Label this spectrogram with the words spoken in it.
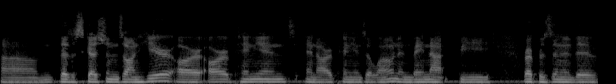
um, the discussions on here are our opinions and our opinions alone and may not be representative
